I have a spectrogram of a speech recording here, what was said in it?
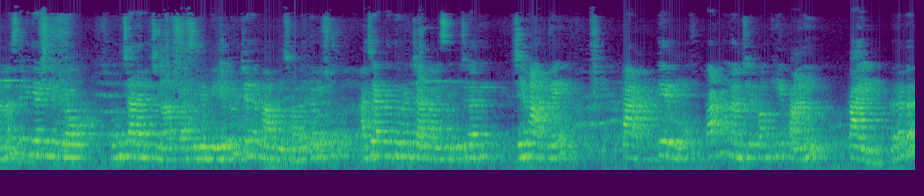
નમસ્તે વિદ્યાર્થી મિત્રો. હું ચારા રચના પાસેલી યુટ્યુબ ચેનલમાં આપનું સ્વાગત કરું છું. આજે આપણે ધોરણ ચારના વિષય ગુજરાતી, જેમાં આપણે પાઠ તેરમું પાઠનું નામ છે પંખીએ પાણી પાયું બરાબર?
